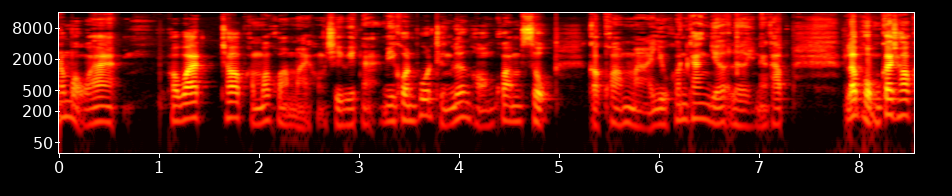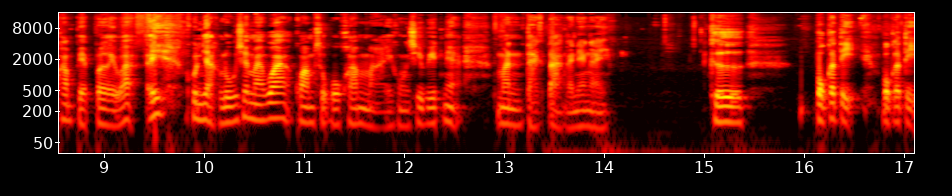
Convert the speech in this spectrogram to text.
ต้องบอกว่า เพราะว่าชอบคำว่าความหมายของชีวิตนะมีคนพูดถึงเรื่องของความสุขกับความหมายอยู่ค่อนข้างเยอะเลยนะครับ แล้วผมก็ชอบคำเปรียบเปรยว่า เอ้ยคุณอยากรู้ใช่ไหมว่าความสุขกับความหมายของชีวิตเนี่ยมันแตกต่างกันยังไง คือ ปกติปกติ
